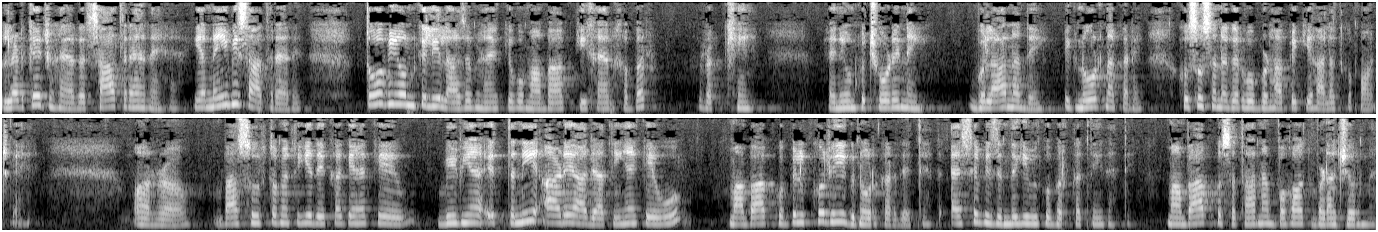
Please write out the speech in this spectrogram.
لڑکے جو ہے اگر ساتھ رہ رہے ہیں یا نہیں بھی ساتھ رہ رہے، تو بھی ان کے لیے لازم ہے کہ وہ ماں باپ کی خیر خبر رکھے یعنی ان کو چھوڑے نہیں بلا نہ دیں اگنور نہ کریں۔ خصوصاً اگر وہ بڑھاپے کی حالت کو پہنچ گئے ہیں۔ اور بعض صورتوں میں تو یہ دیکھا گیا ہے کہ بیویاں اتنی آڑے آ جاتی ہیں کہ وہ ماں باپ کو بالکل ہی اگنور کر دیتے ہیں۔ تو ایسے بھی زندگی میں کوئی برکت نہیں رہتی۔ ماں باپ کو ستانا بہت بڑا جرم ہے۔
